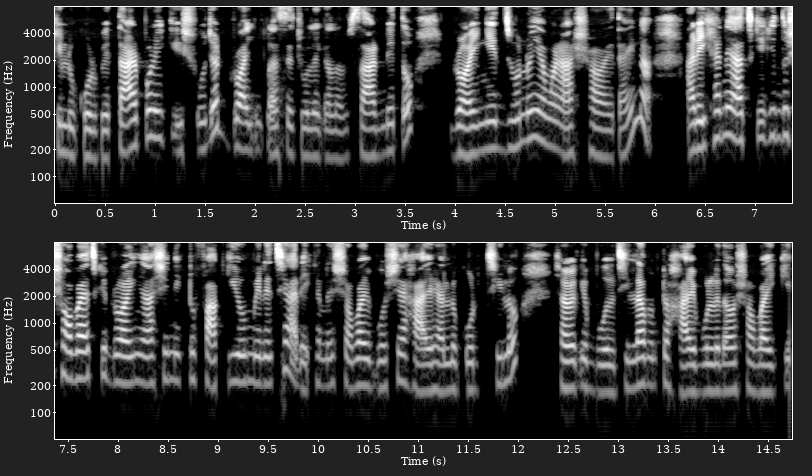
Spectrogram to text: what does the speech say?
খেলু করবে। তারপরে কি, সোজা ড্রয়িং ক্লাসে চলে গেলাম। সানডে তো ড্রয়িংয়ের জন্যই আমার আসা হয়, তাই না? আর এখানে আজকে কিন্তু সবাই আজকে ড্রয়িং আসেনি, একটু ফাঁকিও মেরেছে। আর এখানে সবাই বসে হাই হ্যালো করছিল। সবাইকে বলছিলাম একটু হাই বলে দাও সবাইকে।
